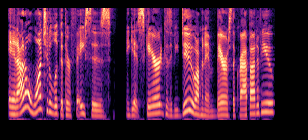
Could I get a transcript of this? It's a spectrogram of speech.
and I don't want you to look at their faces and get scared because if you do, I'm going to embarrass the crap out of you.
